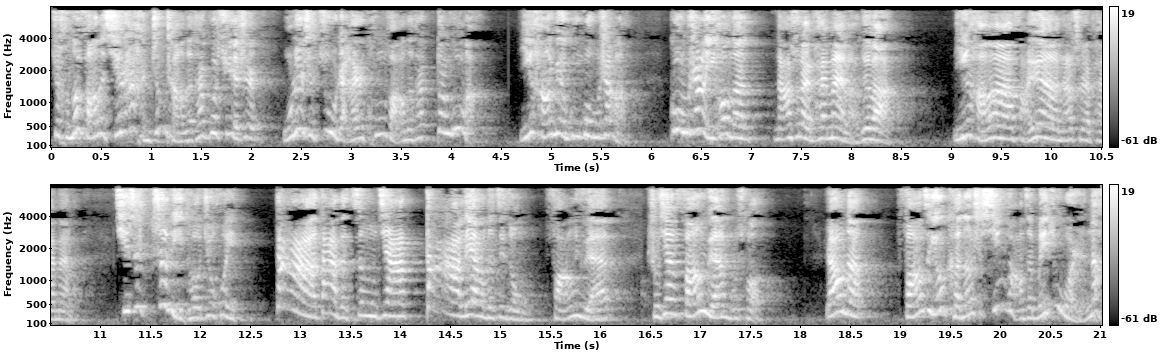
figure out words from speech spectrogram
就很多房子其实它很正常的，它过去也是无论是住着还是空房子，它断供了，银行月供供不上了。供不上以后呢，拿出来拍卖了，对吧？银行啊、法院啊拿出来拍卖了。其实这里头就会大大的增加大量的这种房源。首先房源不错，然后呢，房子有可能是新房子，没住过人呢，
